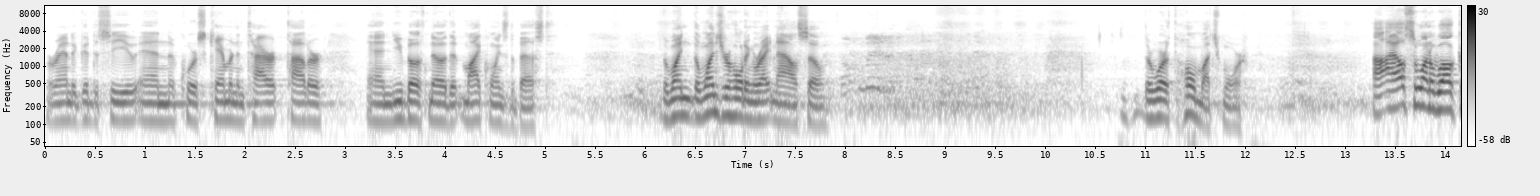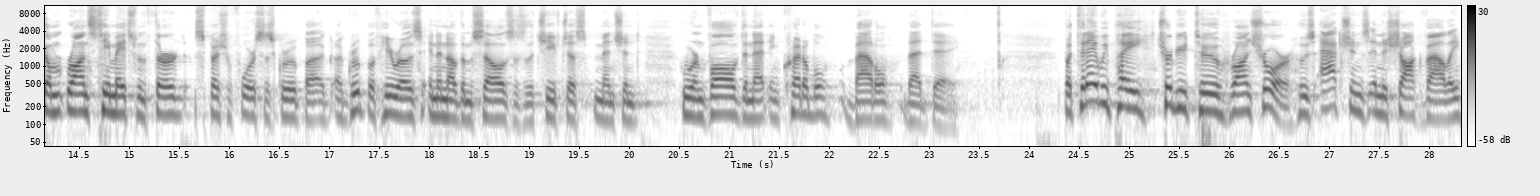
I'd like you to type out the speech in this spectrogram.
Miranda, good to see you. And, of course, Cameron and Tyler- Tyler. And you both know that my coin's the best. The one, the ones you're holding right now, so. They're worth a whole much more. Uh, I also want to welcome Ron's teammates from the 3rd Special Forces Group, a, a group of heroes in and of themselves, as the chief just mentioned, who were involved in that incredible battle that day. But today we pay tribute to Ron Shurer, whose actions in the Shok Valley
